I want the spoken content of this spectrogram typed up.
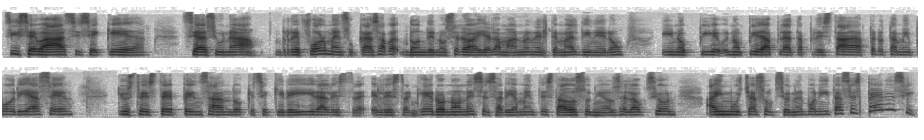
si se va, si se queda, si hace una reforma en su casa donde no se le vaya la mano en el tema del dinero y no, no pida plata prestada, pero también podría ser que usted esté pensando que se quiere ir al extranjero, no necesariamente Estados Unidos es la opción, hay muchas opciones bonitas, espérese.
